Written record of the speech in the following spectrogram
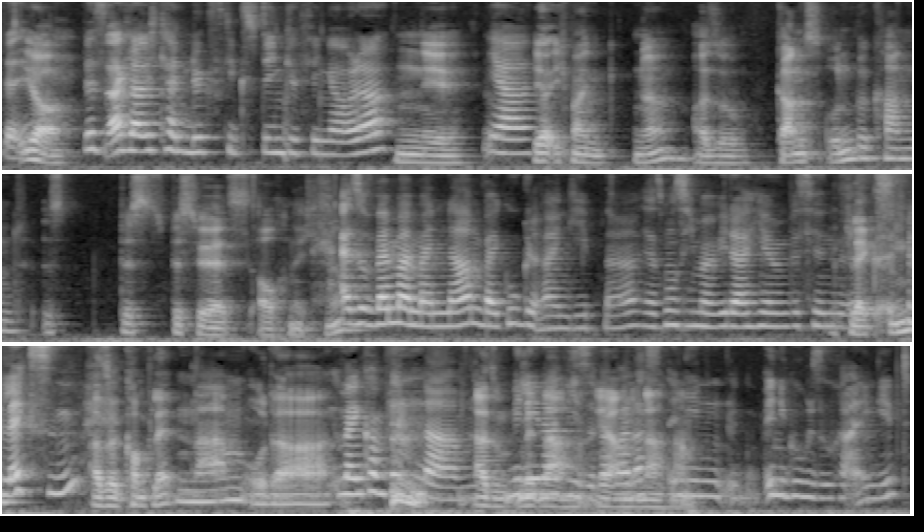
Da- Ja. Das war, glaube ich, kein Glückskeks Stinkefinger, oder? Nee. Ja. Ja, ich meine, ne, also ganz unbekannt ist, bist, bist du jetzt auch nicht. Ne? Also wenn man meinen Namen bei Google eingibt, ne? Jetzt muss ich mal wieder hier ein bisschen äh, Flexen? flexen. Also kompletten Namen oder. Meinen kompletten Namen. Also Milena Namen, Wiese. Wenn ja, man das in die, in die Google-Suche eingibt,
